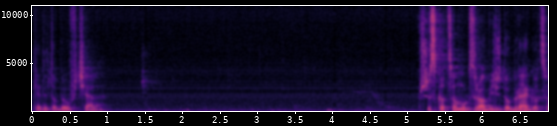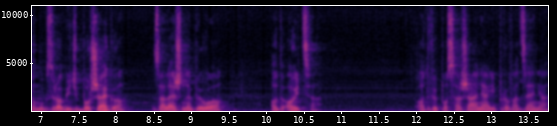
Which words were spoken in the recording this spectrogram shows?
kiedy to był w ciele. Wszystko, co mógł zrobić dobrego, co mógł zrobić Bożego, zależne było od Ojca, od wyposażania i prowadzenia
